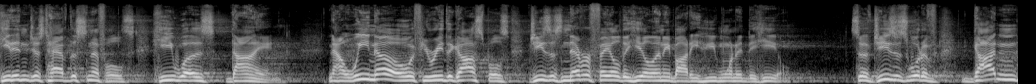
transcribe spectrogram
he didn't just have the sniffles, he was dying. Now, we know if you read the Gospels, Jesus never failed to heal anybody he wanted to heal. So, if Jesus would have gotten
